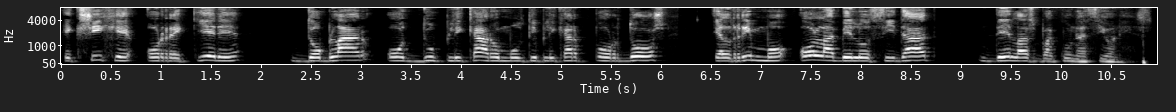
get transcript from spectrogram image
exige o requiere doblar o duplicar o multiplicar por dos el ritmo o la velocidad de las vacunaciones.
